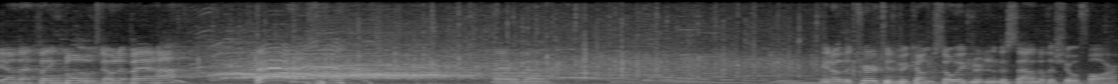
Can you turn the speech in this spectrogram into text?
Yeah, that thing blows, don't it, man, huh? Amen. You know, the church has become so ignorant in the sound of the shofar.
